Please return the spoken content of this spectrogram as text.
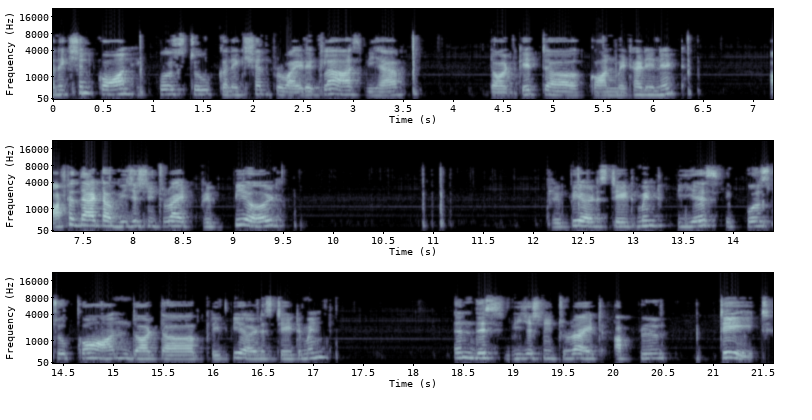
connection con equals to connection provider class we have dot get uh, con method in it. After that uh, we just need to write prepared prepared statement ps equals to con dot uh, prepared statement. In this we just need to write update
